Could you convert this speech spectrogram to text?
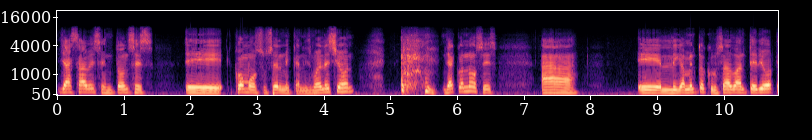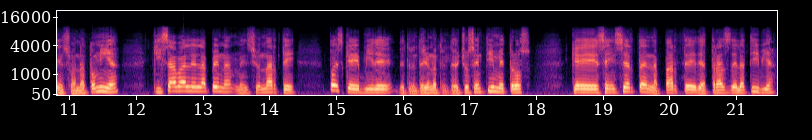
ya sabes entonces eh, cómo sucede el mecanismo de lesión, ya conoces a el ligamento cruzado anterior en su anatomía, quizá vale la pena mencionarte pues que mide de 31 a 38 centímetros, que se inserta en la parte de atrás de la tibia,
